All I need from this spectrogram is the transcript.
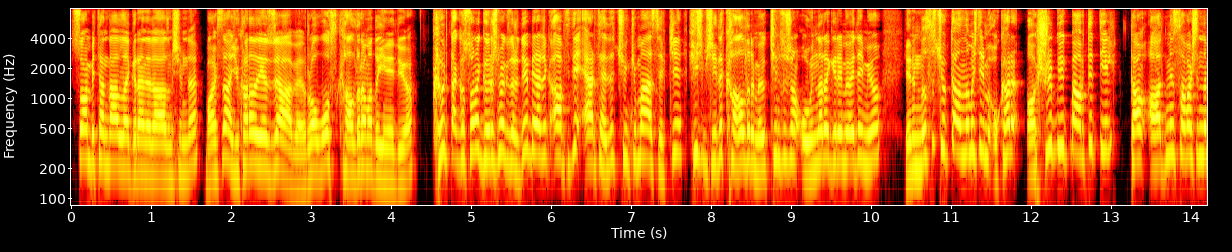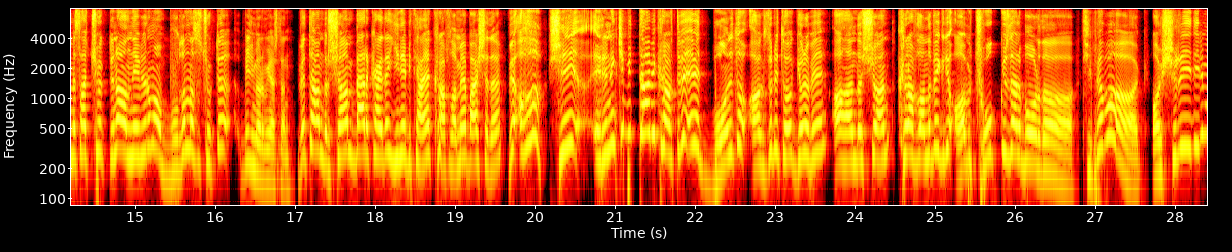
Son bir tane daha La Grande lazım şimdi. Baksana yukarıda da yazıyor abi. Roblox kaldıramadı yine diyor. 40 dakika sonra görüşmek üzere diyor. Birazcık update'i erteledi. Çünkü maalesef ki hiçbir şeyde kaldırmıyor. Kimse şu an oyunlara giremiyor edemiyor. Yani nasıl çöktü anlamış değilim. O kadar aşırı büyük bir update değil. Tamam admin savaşında mesela çöktüğünü anlayabiliyorum ama burada nasıl çöktü bilmiyorum gerçekten. Ve tamamdır şu an Berkay da yine bir tane craftlamaya başladı. Ve aha şey Eren'inki bitti abi craftı ve evet Bonito Axolito göre bir aha da şu an craftlandı ve gidiyor. Abi çok güzel bu arada. Tipe bak. Aşırı iyi değil mi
